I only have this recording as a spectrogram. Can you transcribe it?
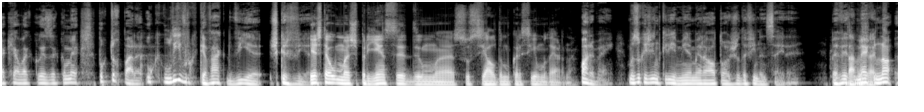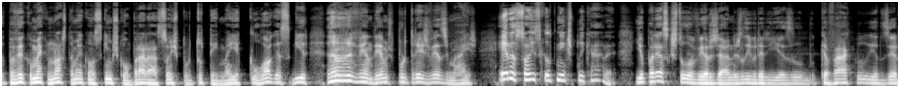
Aquela coisa como é. Porque tu repara, o, o, livro que Cavaco devia escrever. Esta é uma experiência de uma social-democracia moderna. Ora bem, mas o que a gente queria mesmo era autoajuda financeira. Para ver, como é que nós, para ver como é que nós também conseguimos comprar ações por tuta e meia que logo a seguir revendemos por três vezes mais. Era só isso que ele tinha que explicar. E eu parece que estou a ver já nas livrarias o Cavaco ia dizer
